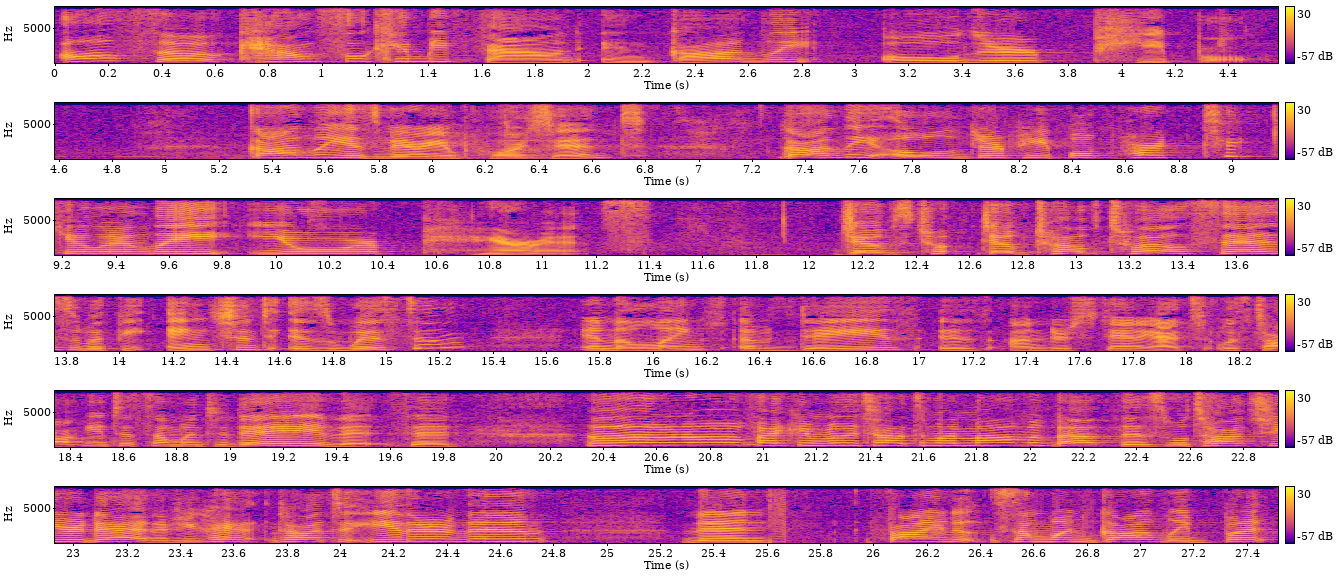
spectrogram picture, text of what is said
Also, counsel can be found in godly older people. Godly is very important. Godly older people, particularly your parents. Job's tw- Job 12 12 says, With the ancient is wisdom, in the length of days is understanding. I t- was talking to someone today that said, oh, I don't know if I can really talk to my mom about this. We'll talk to your dad. If you can't talk to either of them, then find someone godly. But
